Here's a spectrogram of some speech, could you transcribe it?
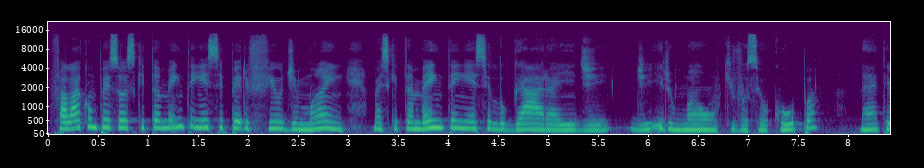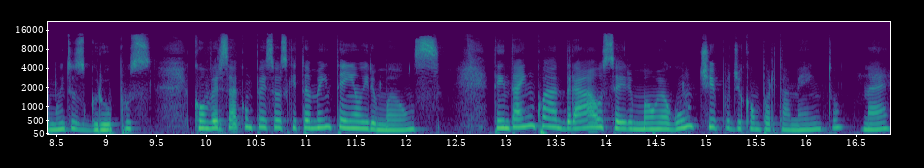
falar com pessoas que também têm esse perfil de mãe, mas que também têm esse lugar aí de, de irmão que você ocupa, né? Tem muitos grupos. Conversar com pessoas que também tenham irmãos, Tentar enquadrar o seu irmão em algum tipo de comportamento, né?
